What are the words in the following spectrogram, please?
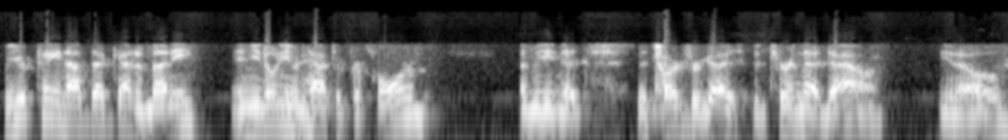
when you're paying out that kind of money and you don't even have to perform, I mean, it's it's hard for guys to turn that down, you know.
